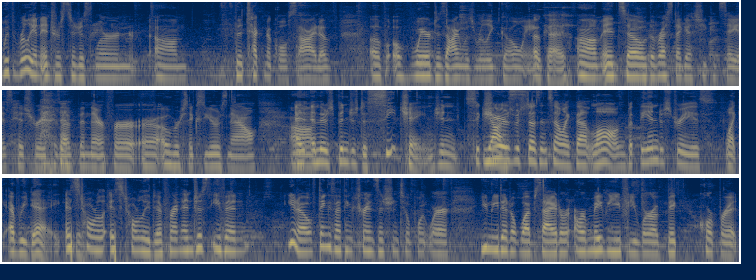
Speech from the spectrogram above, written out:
with really an interest to just learn um, the technical side of, of, of where design was really going. Okay. Um, and so the rest, I guess you could say, is history because I've been there for uh, over six years now. And, Um, and there's been just a sea change in six Yes. years, which doesn't sound like that long, but the industry is like every day. it's totally it's totally different, and just even you know things I think transitioned to a point where you needed a website, or, or maybe if you were a big corporate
